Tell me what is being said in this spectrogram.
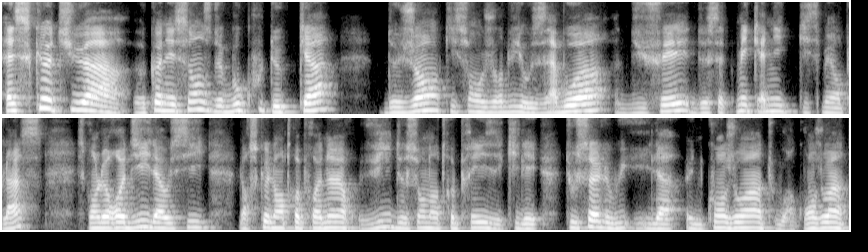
Est-ce que tu as euh, connaissance de beaucoup de cas de gens qui sont aujourd'hui aux abois du fait de cette mécanique qui se met en place? Parce qu'on le redit là aussi, lorsque l'entrepreneur vit de son entreprise et qu'il est tout seul ou il a une conjointe ou un conjoint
